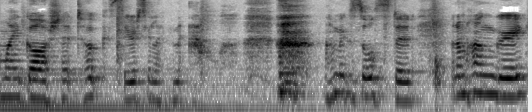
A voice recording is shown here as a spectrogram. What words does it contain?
my gosh, it took seriously like an hour. I'm exhausted and I'm hungry,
